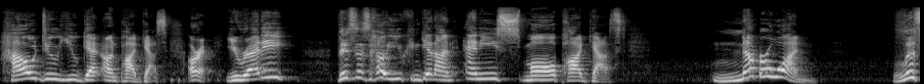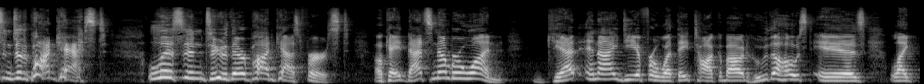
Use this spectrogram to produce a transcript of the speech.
How do you get on podcasts? All right, you ready? This is how you can get on any small podcast. Number one, listen to the podcast. Listen to their podcast first. Okay, that's number one get an idea for what they talk about, who the host is, like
